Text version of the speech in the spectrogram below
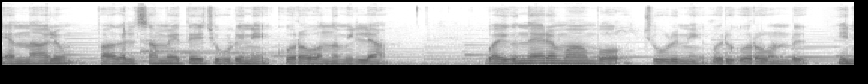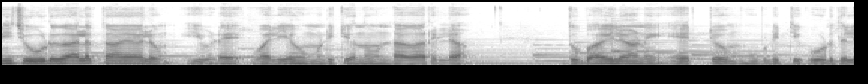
എന്നാലും പകൽ സമയത്തെ ചൂടിന് കുറവൊന്നുമില്ല. വൈകുന്നേരമാകുമ്പോൾ ചൂടിന് ഒരു കുറവുണ്ട്. ഇനി ചൂടുകാലത്തായാലും ഇവിടെ വലിയ ഹ്യൂമിഡിറ്റി ഒന്നും ഉണ്ടാകാറില്ല. ദുബായിലാണ് ഏറ്റവും ഹ്യൂമിഡിറ്റി കൂടുതൽ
